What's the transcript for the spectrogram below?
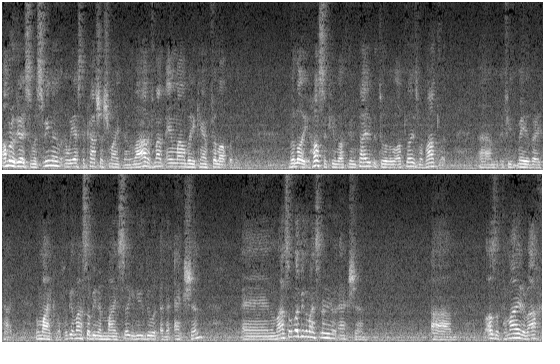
Amr of Yosef Masvinan, and we asked the Kasha Shmaiten. If not, ein but you can't fill up with it. Veloi hosakim v'afganitayim b'tul v'atloi is mavatlet. Um, if you made it very tight. U'maikla. Forget masa being a maisa, you need to do it an action. And masa will be the maisa don't need an action. Um, אז התמאי רב אח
